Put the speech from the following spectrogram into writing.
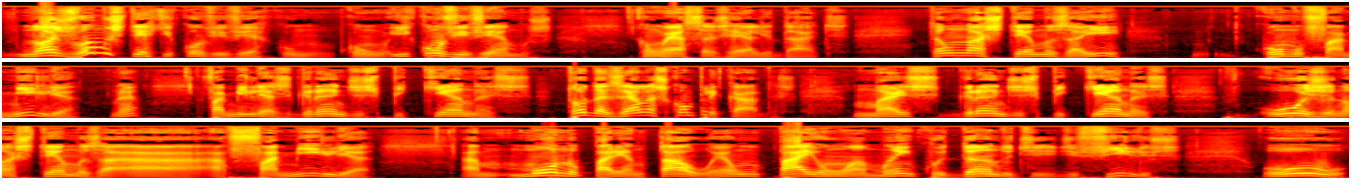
nós vamos ter que conviver com, com e convivemos com essas realidades. Então nós temos aí, como família, né, famílias grandes, pequenas, todas elas complicadas, mas grandes, pequenas. Hoje nós temos a, a família a monoparental é um pai ou uma mãe cuidando de, de filhos, ou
